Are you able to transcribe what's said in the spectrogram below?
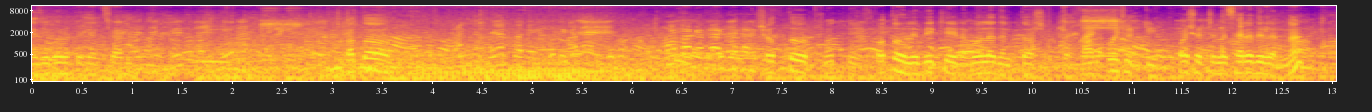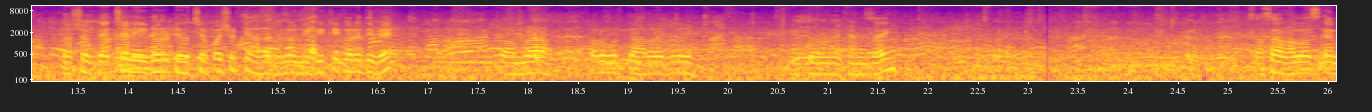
এই যে গরুটি দেখছেন কত? সত্তর? কত হলে বিক্রি এটা বলে দেন দর্শককে পঁয়ষট্টি। পঁয়ষট্টি হলে ছেড়ে দিবেন না? দর্শক দেখছেন এই গরুটি হচ্ছে পঁয়ষট্টি হাজার হলে উনি বিক্রি করে দিবে। তো আমরা পরবর্তী আরও একটি গরু এখানে যাই। চাচা ভালো আছেন?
